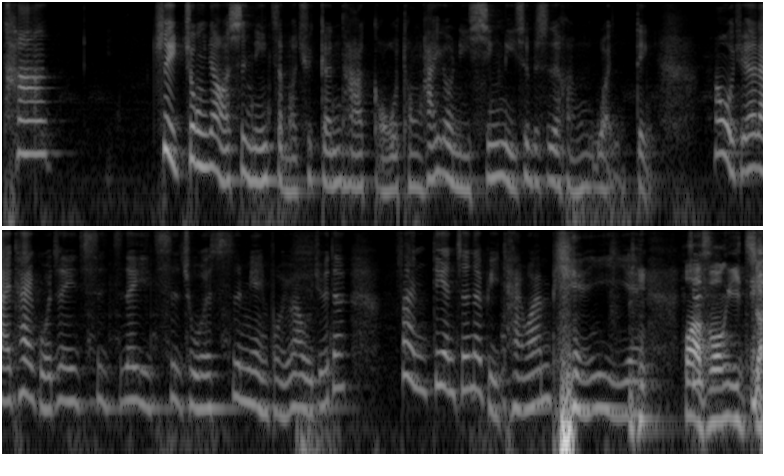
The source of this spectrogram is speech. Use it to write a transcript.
它最重要的是你怎么去跟他沟通，还有你心里是不是很稳定。那我觉得来泰国这一次，这一次除了四面佛以外，我觉得饭店真的比台湾 便宜耶。画风一转，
